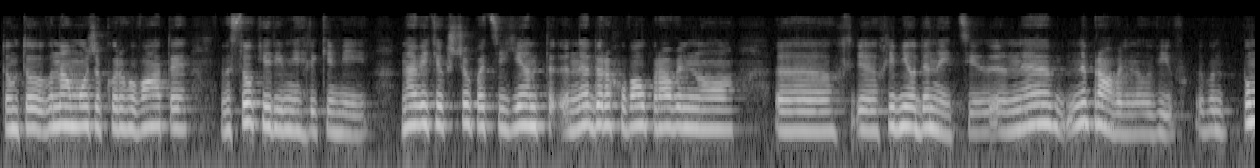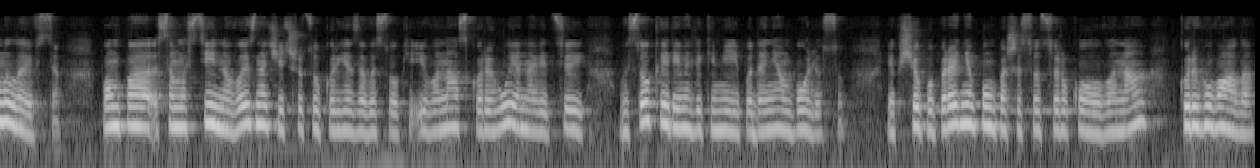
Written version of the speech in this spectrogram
Тобто вона може коригувати високі рівні глікемії. Навіть якщо пацієнт не дорахував правильно е, е, хлібні одиниці, е, не, неправильно ввів, помилився. Помпа самостійно визначить, що цукор є за високий, і вона скоригує навіть цей високий рівень глікемії поданням болюсу. Якщо попередня помпа 640 вона коригувала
